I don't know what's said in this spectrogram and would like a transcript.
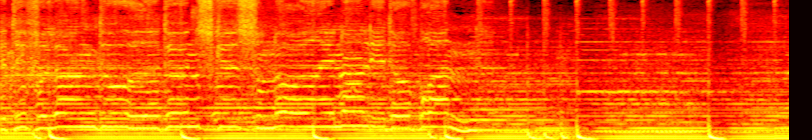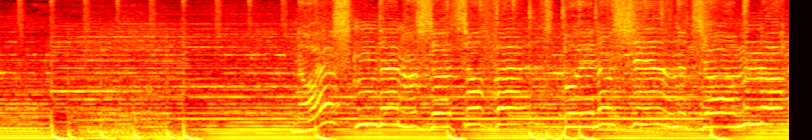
Er det for langt ud at ønske så noget inderligt og brændende? Når østen den har sat så fast på indersiden af tommen op.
